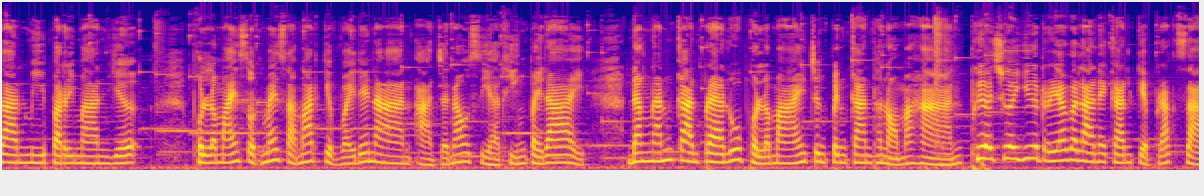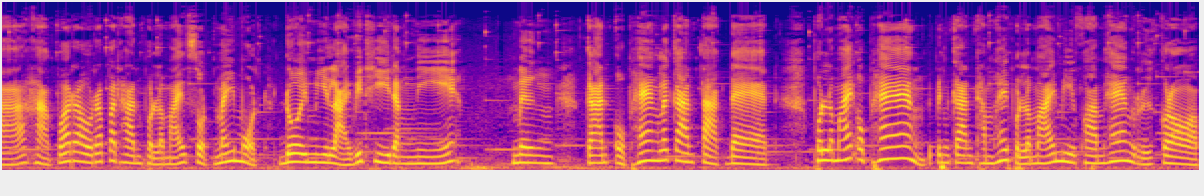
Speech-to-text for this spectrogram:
กาลมีปริมาณเยอะ ผลไม้สดไม่สามารถเก็บไว้ได้นานอาจจะเน่าเสียทิ้งไปได้ ดังนั้นการแปรรูปผลไม้จึงเป็นการถนอมอาหาร เพื่อช่วยยืดระยะเวลาในการเก็บรักษา หากว่าเรารับประทานผลไม้สดไม่หมด โดยมีหลายวิธีดังนี้ 1. การอบแห้งและการตากแดด ผลไม้อบแห้งเป็นการทำให้ผลไม้มีความแห้งหรือกรอบ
